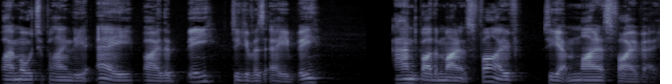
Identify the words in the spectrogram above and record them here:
by multiplying the a by the b to give us ab, and by the minus 5 to get minus 5a.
